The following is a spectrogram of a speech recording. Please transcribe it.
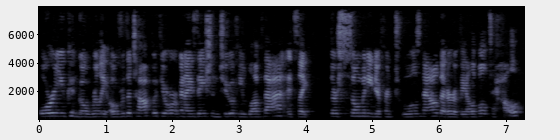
or you can go really over the top with your organization too if you love that. It's like there's so many different tools now that are available to help.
